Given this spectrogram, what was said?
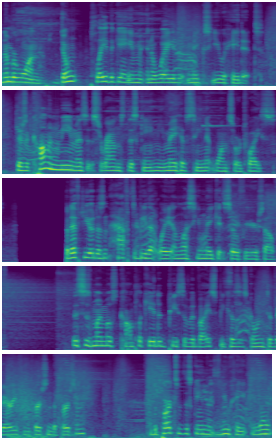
Number one, don't play the game in a way that makes you hate it. There's a common meme as it surrounds this game, you may have seen it once or twice. But FGO doesn't have to be that way unless you make it so for yourself. This is my most complicated piece of advice because it's going to vary from person to person. The parts of this game that you hate won't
